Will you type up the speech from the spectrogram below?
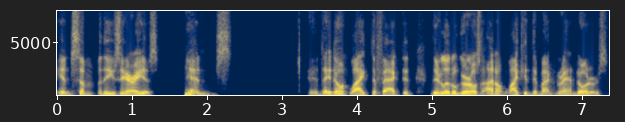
in some of these areas, Yeah. and they don't like the fact that their little girls. I don't like it that my granddaughters.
